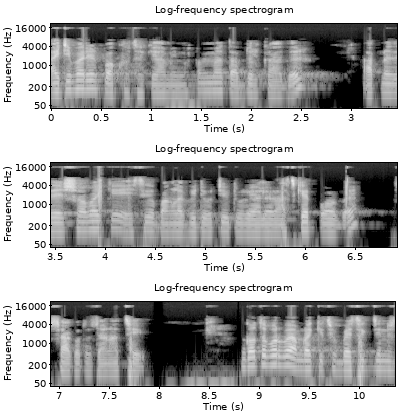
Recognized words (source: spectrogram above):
আইটি বাড়ির পক্ষ থেকে আমি মোহাম্মদ আব্দুল কাদের আপনাদের সবাইকে এসিও বাংলা ভিডিও টিউটোরিয়ালের আজকের পর্বে স্বাগত জানাচ্ছি। গত পর্বে আমরা কিছু বেসিক জিনিস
